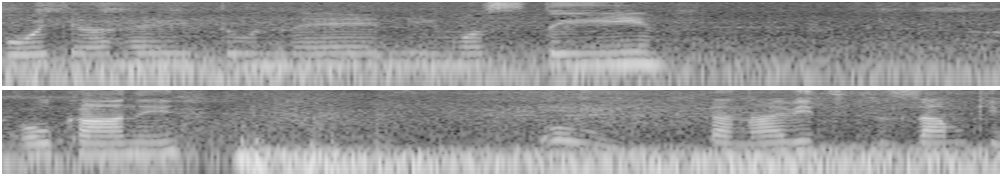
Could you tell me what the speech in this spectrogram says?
Потяги, тунелі, мости, вулкани та навіть замки.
